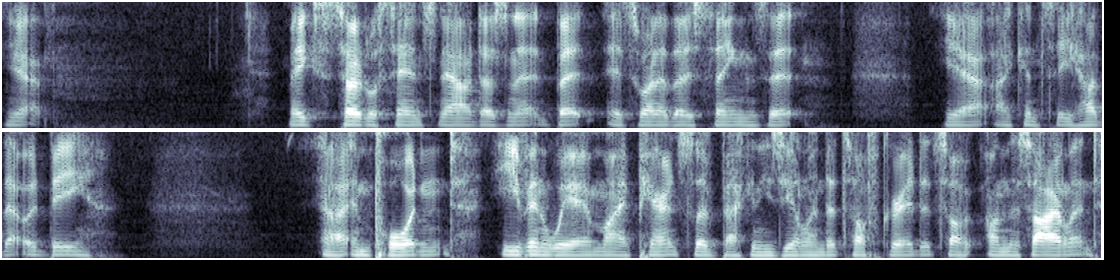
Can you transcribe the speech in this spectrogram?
Yeah. Makes total sense now, doesn't it? But it's one of those things that, yeah, I can see how that would be uh, important. Even where my parents live back in New Zealand, it's off grid, it's o- on this island.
